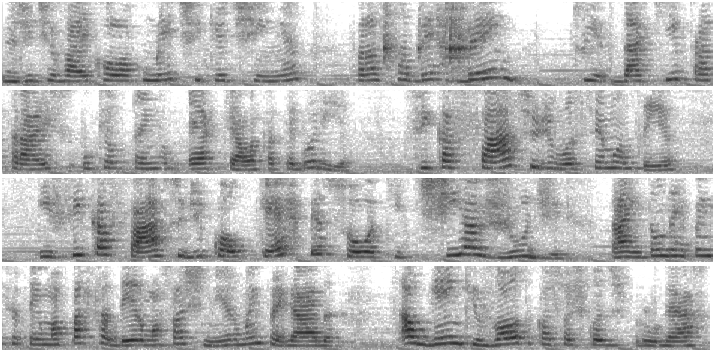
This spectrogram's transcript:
A gente vai e coloca uma etiquetinha para saber bem que daqui para trás o que eu tenho é aquela categoria. Fica fácil de você manter e fica fácil de qualquer pessoa que te ajude, tá? Então, de repente, você tem uma passadeira, uma faxineira, uma empregada, alguém que volta com as suas coisas para o lugar,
